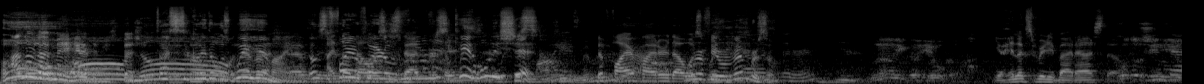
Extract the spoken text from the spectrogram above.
Oh, I knew that man had to be oh, special. That's the guy that was oh, with him. That was the firefighter that was, with him. This kid, holy shit. The firefighter that was with him. Wonder if he remembers him. Yo, he looks pretty badass though. Yeah.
